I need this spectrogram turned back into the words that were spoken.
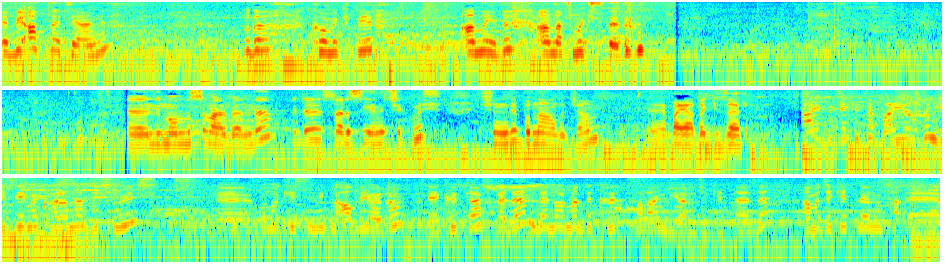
e, bir atlet yani. Bu da komik bir anıydı. Anlatmak istedim. E, limonlusu var bende. Bir de sarısı yeni çıkmış. Şimdi bunu alacağım. E, bayağı da güzel. Ay bu cekete bayıldım. 120 korona düşmüş. E, kesinlikle alıyorum. E, 44 beden. Ben normalde 40 falan giyiyorum ceketlerde. Ama ceketlerin e,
